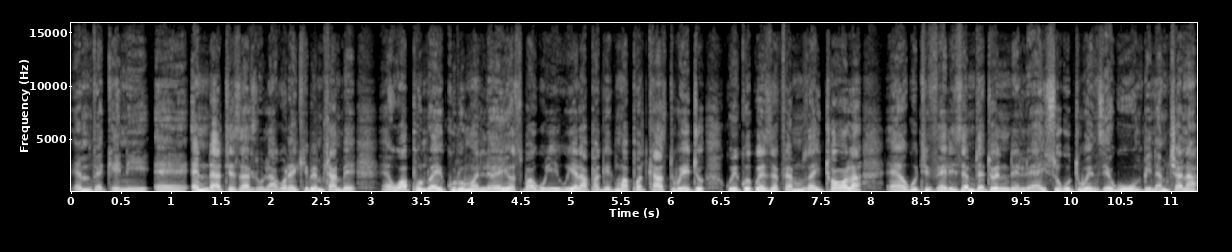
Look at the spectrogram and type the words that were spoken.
emvekeni eh endathu ezadlulako lekhibe mhlambe eh, waphundwa ikulumo leyo. Siba kuye uye lapha ke kuma podcast wethu kuyikwekwez FM uzayithola eh, ukuthi vele isemthethweni leyo ayisukuthi wenze kumbi namtjana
